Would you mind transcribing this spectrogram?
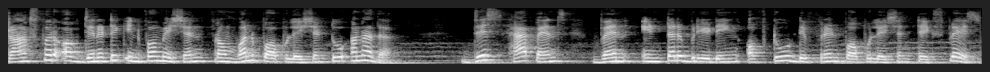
transfer of genetic information from one population to another. This happens when interbreeding of two different population takes place.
